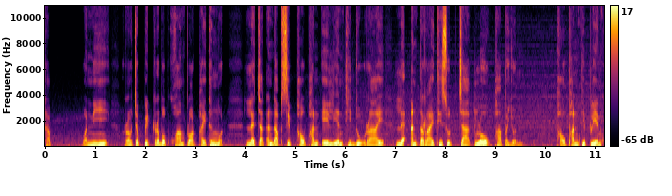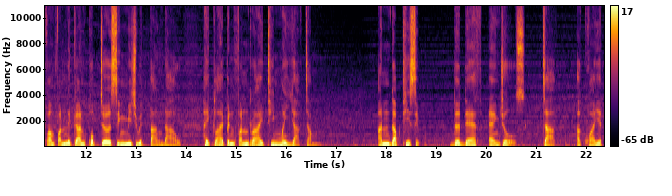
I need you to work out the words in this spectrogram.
ครับ วันนี้ เราจะปิดระบบความปลอดภัยทั้งหมด และจัดอันดับ 10 เผ่าพันธุ์เอเลี่ยนที่ดุร้าย และอันตรายที่สุดจากโลกภาพยนตร์ เผ่าพันธุ์ที่เปลี่ยนความฝันในการพบเจอสิ่งมีชีวิตต่างดาว ให้กลายเป็นฝันร้ายที่ไม่อยากจำอันดับที่ 10 The Death Angels จาก A Quiet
